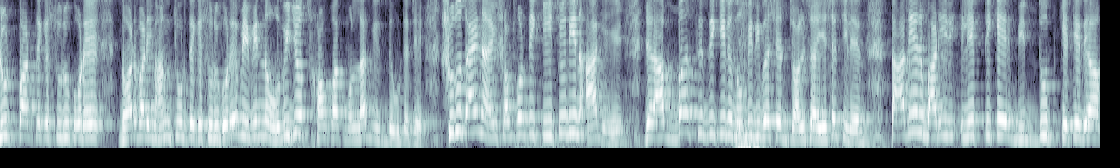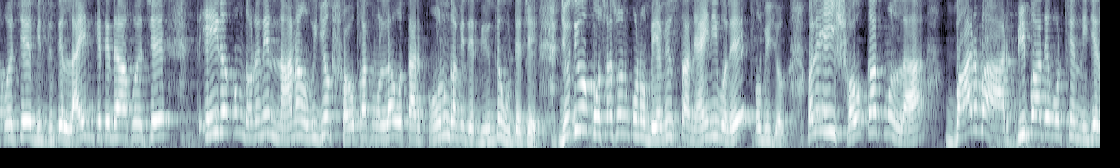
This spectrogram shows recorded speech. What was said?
লুটপাট থেকে শুরু করে, ঘরবাড়ি ভাঙচুর থেকে শুরু করে বিভিন্ন অভিযোগ শওকত মোল্লার বিরুদ্ধে উঠেছে। শুধু তাই নয়, সম্প্রতি কিছুদিন আগে যারা আব্বাস সিদ্দিকির নবী দিবসের জলসায় এসেছিলেন, তাদের বাড়ির ইলেকট্রিকের বিদ্যুৎ কেটে দেওয়া হয়েছে, বিদ্যুতের লাইন কেটে দেওয়া হয়েছে। এই রকম ধরনের নানা অভিযোগ শওকাত মোল্লা ও তার কৌনগামীদের বিরুদ্ধে উঠেছে। যদিও প্রশাসন কোনো ব্যবস্থা নেয়নি বলে অভিযোগ। ফলে এই শওকাত মোল্লা বারবার বিপদে পড়ছেন নিজের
